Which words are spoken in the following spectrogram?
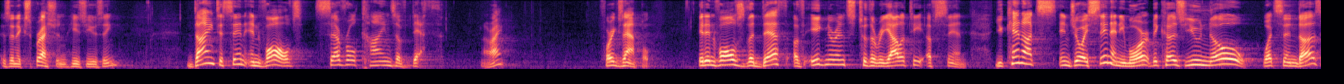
is an expression he's using Dying to sin involves several kinds of death, all right? For example, it involves the death of ignorance to the reality of sin. You cannot enjoy sin anymore because you know what sin does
